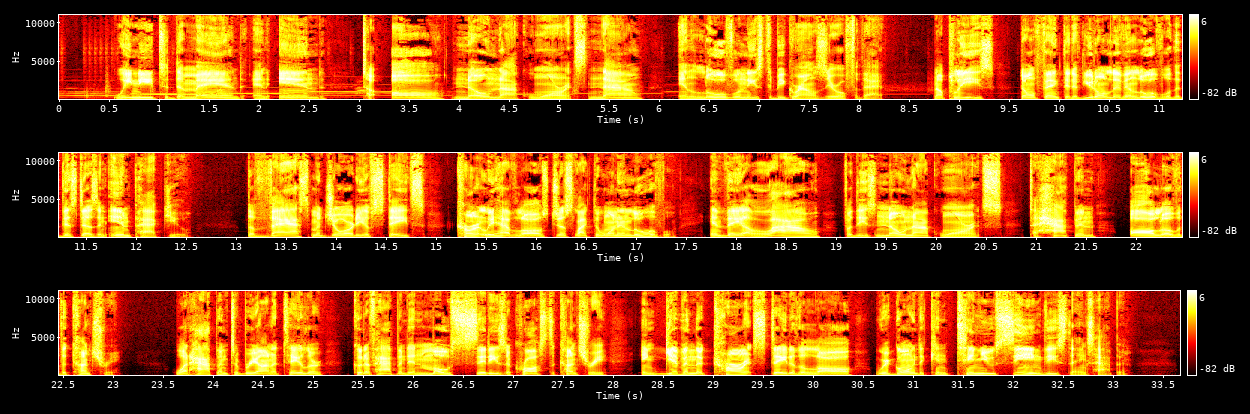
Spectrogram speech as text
We need to demand an end to all no knock warrants now, and Louisville needs to be ground zero for that. Now, please don't think that if you don't live in Louisville, that this doesn't impact you. The vast majority of states currently have laws just like the one in Louisville, and they allow for these no knock warrants to happen all over the country. What happened to Breonna Taylor could have happened in most cities across the country. And given the current state of the law, we're going to continue seeing these things happen.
